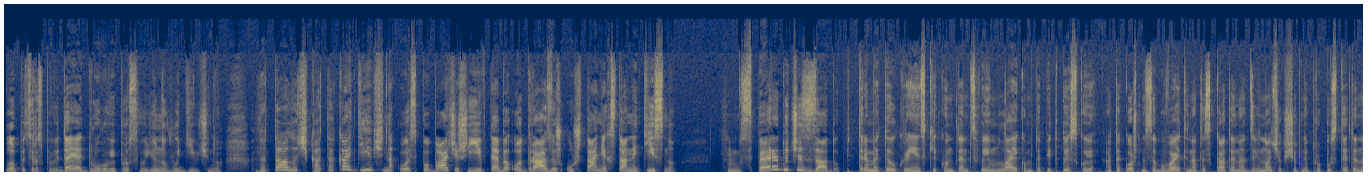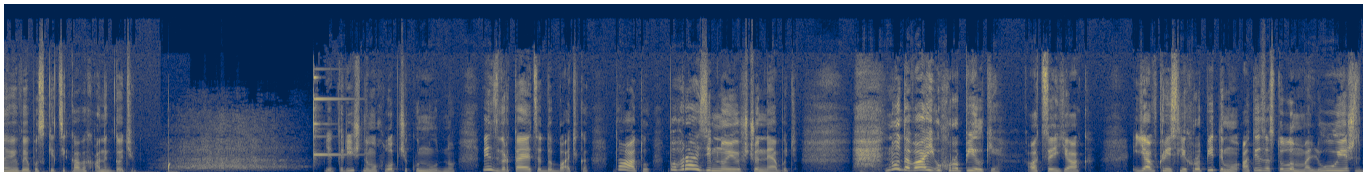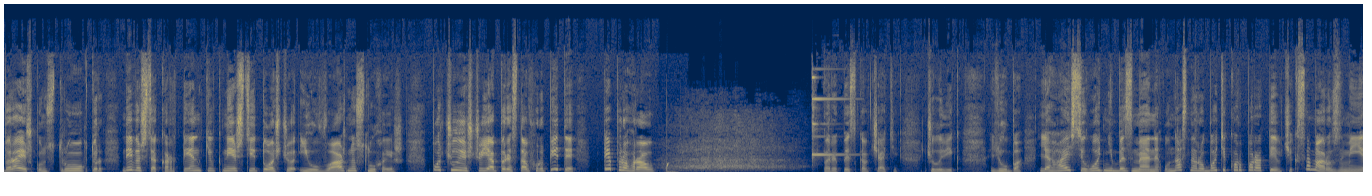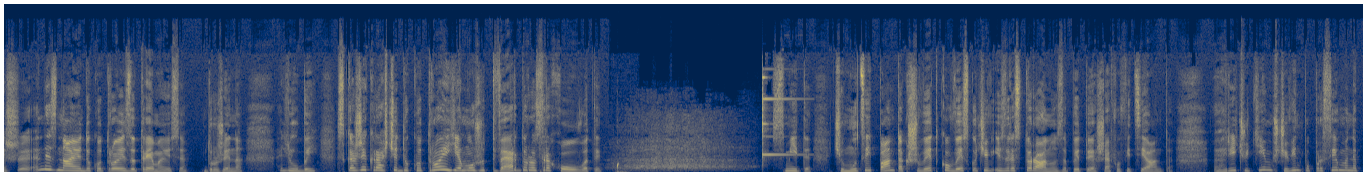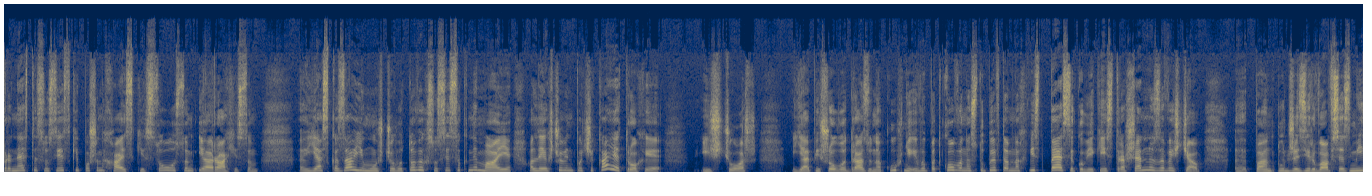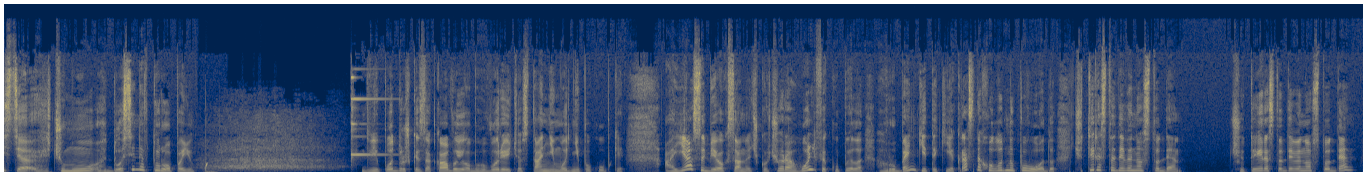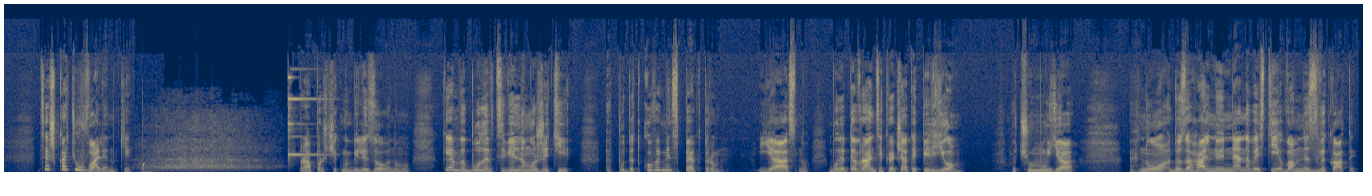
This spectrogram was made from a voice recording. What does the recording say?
Хлопець розповідає другові про свою нову дівчину. Наталочка, така дівчина, ось побачиш її, в тебе одразу ж у штанях стане тісно. Спереду чи ззаду? Підтримайте український контент своїм лайком та підпискою, а також не забувайте натискати на дзвіночок, щоб не пропустити нові випуски цікавих анекдотів. П'ятирічному хлопчику нудно. Він звертається до батька. Тату, пограй зі мною щонебудь. Ну, давай у хропілки. А це як? Я в кріслі хропітиму, а ти за столом малюєш, збираєш конструктор, дивишся картинки в книжці тощо і уважно слухаєш. Почуєш, що я перестав хропіти, ти програв. Переписка в чаті. Чоловік. Люба, лягай сьогодні без мене. У нас на роботі корпоративчик, сама розумієш. Не знаю, до котрої затримаюся. Дружина. Любий, скажи краще, до котрої я можу твердо розраховувати. Сміте, чому цей пан так швидко вискочив із ресторану? запитує шеф офіціанта. Річ у тім, що він попросив мене принести сосиски по-шанхайськи з соусом і арахісом. Е, Я сказав йому, що готових сосисок немає, але якщо він почекає трохи. І що ж? Я пішов одразу на кухню і випадково наступив там на хвіст песикові, який страшенно завищав. Е, Пан тут же зірвався з місця. Е, Чому досі не второпаю? Дві подружки за кавою обговорюють останні модні покупки. А я собі, Оксаночко, вчора гольфи купила, грубенькі такі, якраз на холодну погоду. 490 ден. 490 ден? Це ж Катю валянки. Прапорщик мобілізованому. Ким ви були в цивільному житті? «Е, Податковим інспектором. Ясно. Будете вранці кричати підйом. А чому я? Ну, до загальної ненависті вам не звикати.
